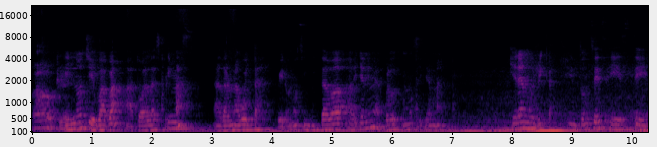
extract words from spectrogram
Ah, ok. Él nos llevaba a todas las primas a dar una vuelta, pero nos invitaba a, ya ni me acuerdo cómo se llama, eran muy ricas. Entonces, este,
